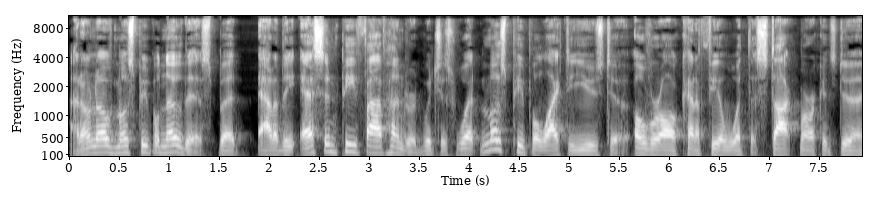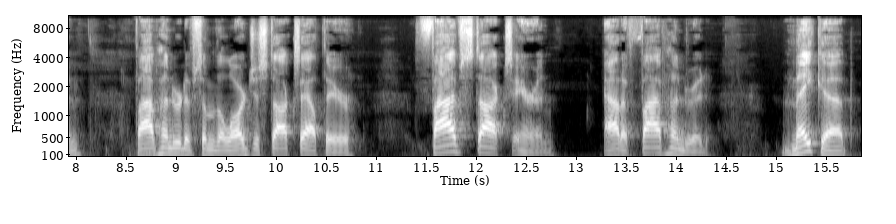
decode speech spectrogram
I don't know if most people know this, but out of the S&P 500, which is what most people like to use to overall kind of feel what the stock market's doing, 500 of some of the largest stocks out there, five stocks, Aaron, out of 500 make up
